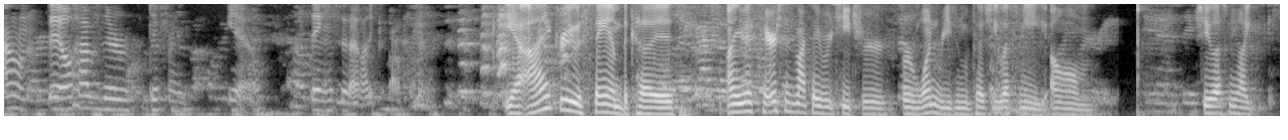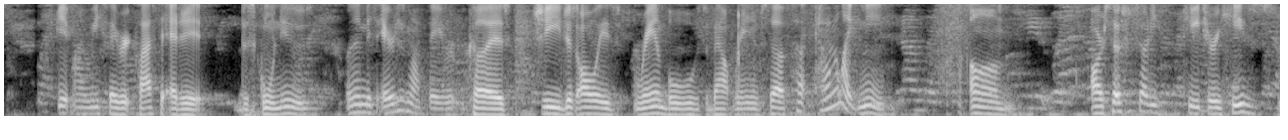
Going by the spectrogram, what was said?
I don't know. They all have their different, you know, things that I like about them. Yeah, I agree with Sam because I mean Miss Harris is my favorite teacher for one reason because she lets me um she lets me like skip my least favorite class to edit the school news. But then Miss Ayers is my favorite because she just always rambles about random stuff, kind of like me. Um, our social studies teacher, he's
